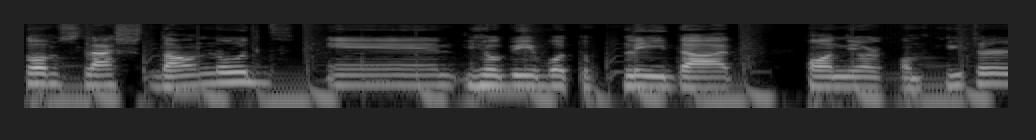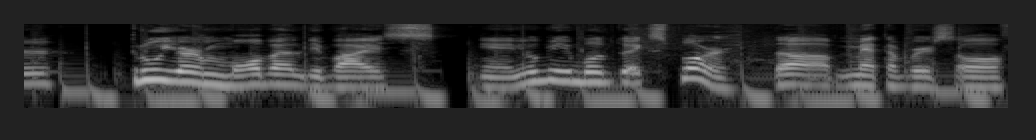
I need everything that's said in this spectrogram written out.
com slash download and you'll be able to play that on your computer through your mobile device and you'll be able to explore the metaverse of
